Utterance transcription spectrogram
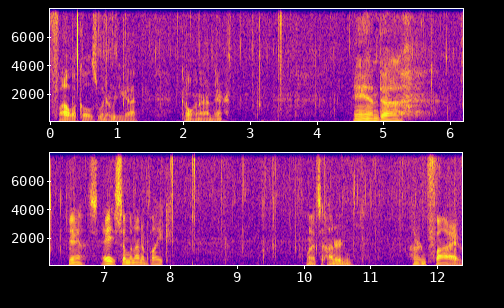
follicles, whatever you got going on there. And uh, yeah, hey, someone on a bike. When it's 100, 105,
